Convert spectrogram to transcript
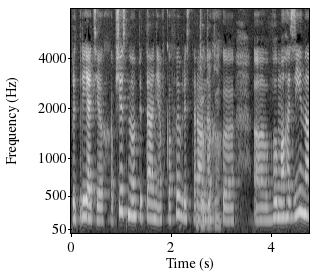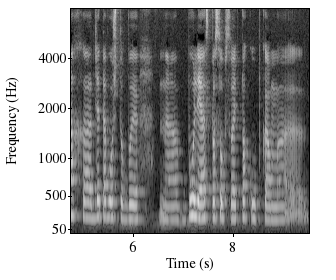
предприятиях общественного питания, в кафе, в ресторанах, Да-да-да. в магазинах для того, чтобы более способствовать покупкам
